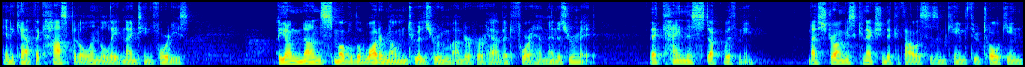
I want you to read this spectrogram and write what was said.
in a Catholic hospital in the late 1940s. A young nun smuggled a watermelon to his room under her habit for him and his roommate. That kindness stuck with me. My strongest connection to Catholicism came through Tolkien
